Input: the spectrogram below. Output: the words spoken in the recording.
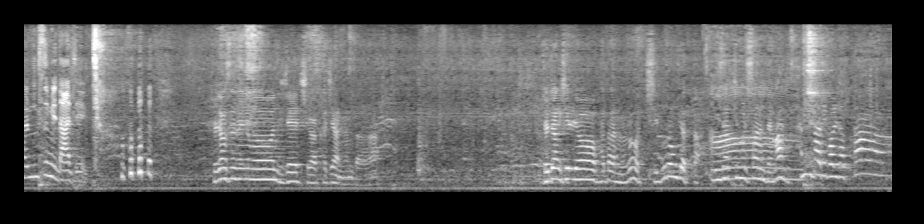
젊습니다 아직. 교장 선생님은 이제 지각하지 않는다. 교장 실력 화단으로 집을 옮겼다. 이삿짐을 아. 싸는 데만 한 달이 걸렸다.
